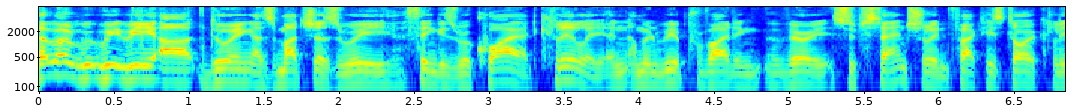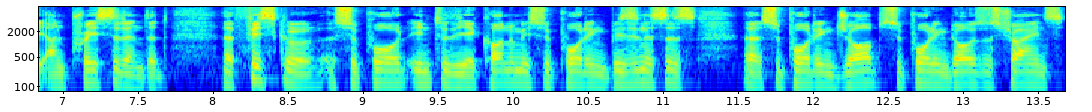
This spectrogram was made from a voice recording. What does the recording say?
Uh, we, we, are doing as much as we think is required, clearly. And I mean, we're providing very substantial, in fact, historically unprecedented uh, fiscal support into the economy, supporting businesses, uh, supporting jobs, supporting those Australians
